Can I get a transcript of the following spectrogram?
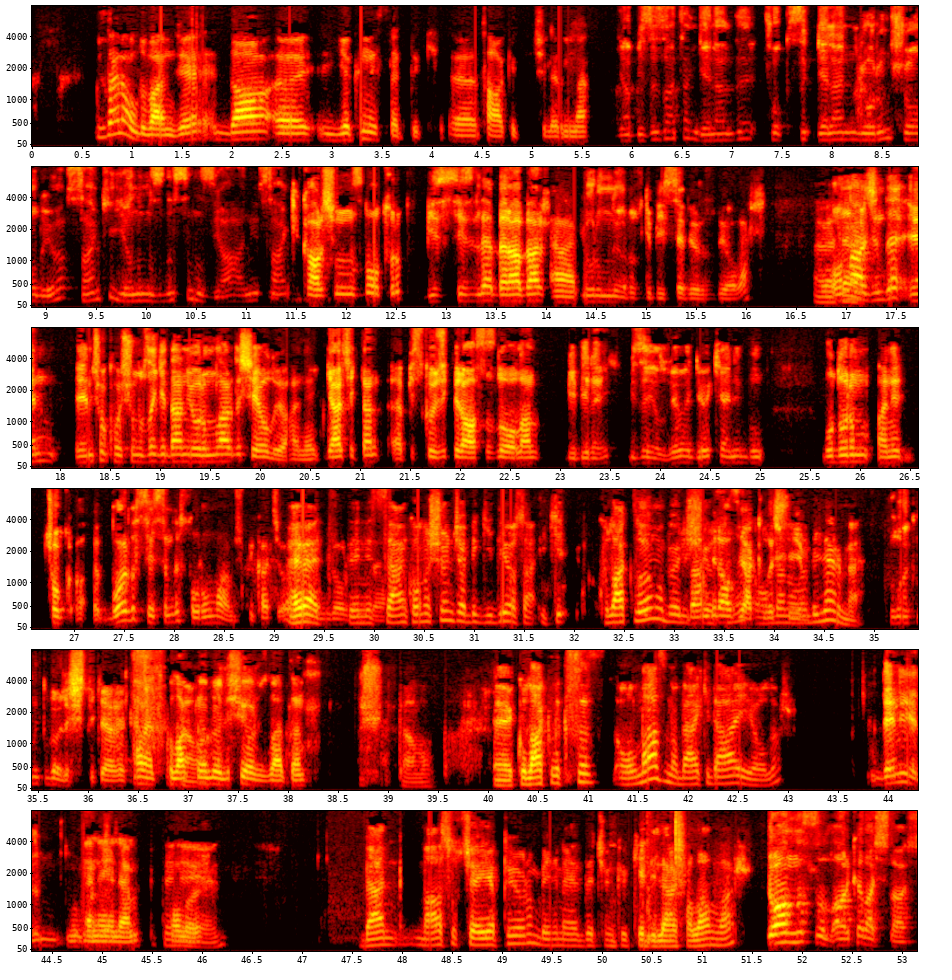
Güzel oldu bence. Daha e, yakın hissettik e, takipçilerimden. Ya bize zaten genelde çok sık gelen yorum şu oluyor. Sanki yanımızdasınız ya. Hani sanki karşımızda oturup biz sizle beraber Evet. yorumluyoruz gibi hissediyoruz diyorlar. Evet, Onun evet. haricinde en en çok hoşumuza giden yorumlar da şey oluyor. Hani gerçekten e, psikolojik bir rahatsızlığı olan bir birey bize yazıyor ve diyor ki hani bu bu durum hani çok bu arada sesimde sorun varmış birkaç Evet, Deniz de. sen konuşunca bir gidiyorsan iki kulaklığı mı bölüşüyorsunuz? biraz Ondan yaklaşayım. olabilir mi? Kulaklık bölüştük evet. Evet kulaklığı Tamam. bölüşüyoruz zaten. Tamam. Ee, kulaklıksız olmaz mı? Belki daha iyi olur. Deneyelim. Deneyelim. Olur. Ben mahsus şey yapıyorum. Benim evde çünkü kediler falan var. Şu an nasıl arkadaşlar?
